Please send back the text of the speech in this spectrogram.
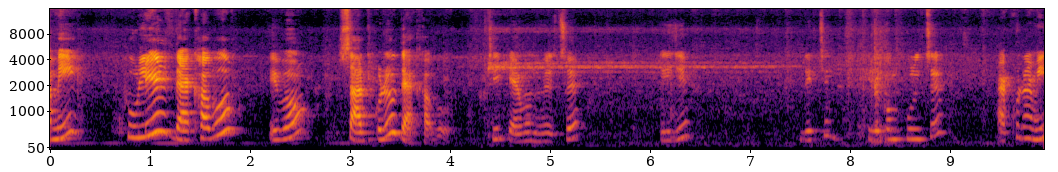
আমি খুলে দেখাবো এবং সার্ভ করেও দেখাবো। ঠিক কেমন হয়েছে। এই যে, দেখছেন? কীরকম ফুলছে। এখন আমি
